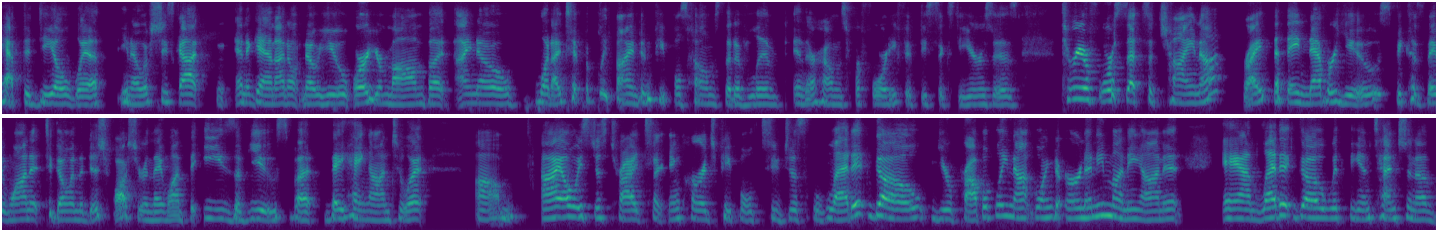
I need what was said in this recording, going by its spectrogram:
have to deal with? You know, if she's got, and again, I don't know you or your mom, but I know what I typically find in people's homes that have lived in their homes for 40, 50, 60 years is three or four sets of china, right? That they never use because they want it to go in the dishwasher and they want the ease of use, but they hang on to it. Um, I always just try to encourage people to just let it go. You're probably not going to earn any money on it and let it go with the intention of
